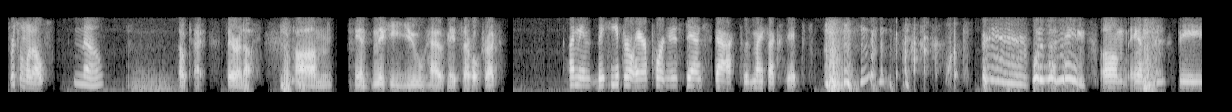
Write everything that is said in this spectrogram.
For someone else. No. Okay. Fair enough. Um, and Nikki, you have made several, correct? I mean, the Heathrow Airport newsstand stacked with my sex tapes. what what does that mean? Um, and the the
